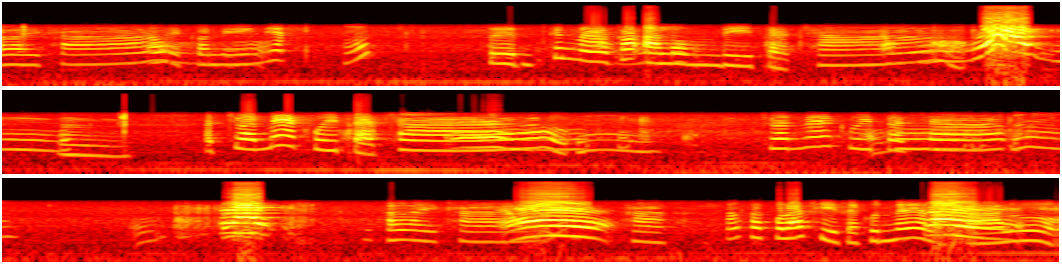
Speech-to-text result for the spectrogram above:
อะไรคะเด็กคนนี้เนี่ยหึตื่นขึ้นมาก็อารมณ์ดีแต่เช้าเออมาชวนแม่คุยแต่เช้าอืมชวนแม่คุยแต่เช้าอืมอะไรคะค่ะน้องซากุระฉี่ใส่คุณแม่เหรอคะลูก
